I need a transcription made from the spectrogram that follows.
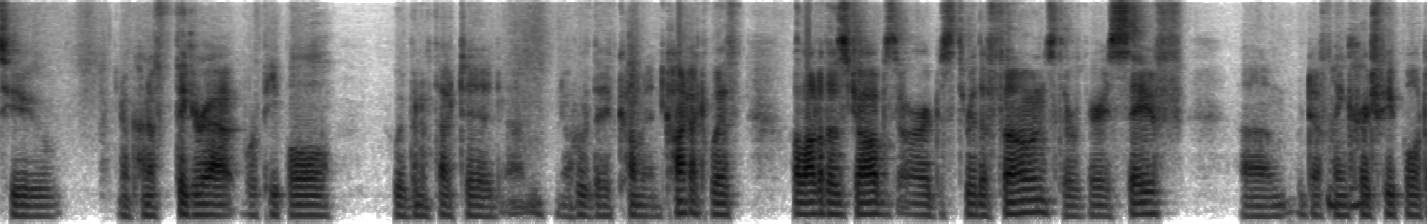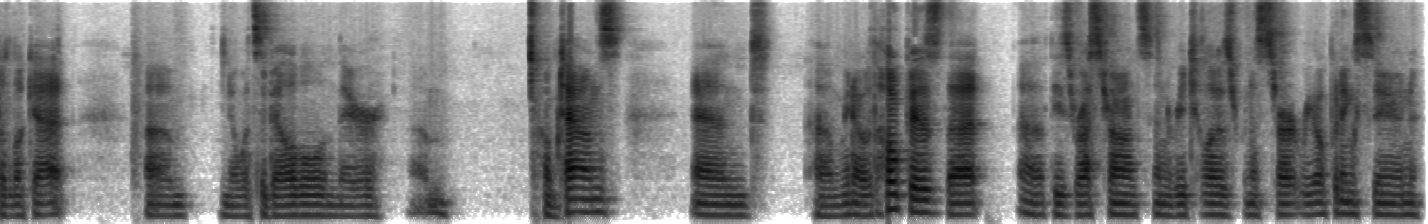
to you know, kind of figure out where people who have been affected, um, you know, who they've come in contact with. A lot of those jobs are just through the phone, so they're very safe. Um, we definitely mm-hmm. encourage people to look at, um, you know, what's available in their um, hometowns, and um, you know, the hope is that uh, these restaurants and retailers are going to start reopening soon.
